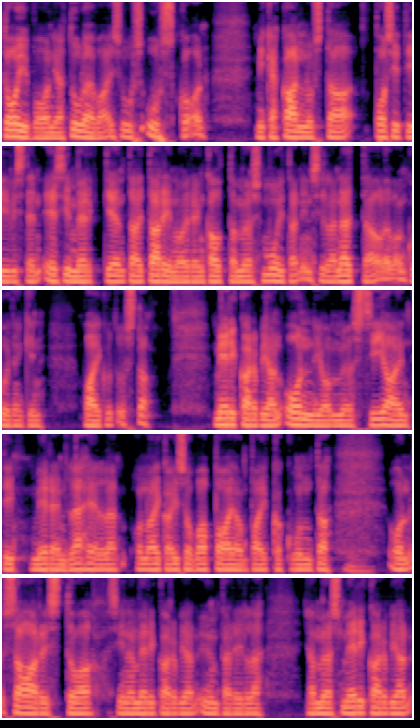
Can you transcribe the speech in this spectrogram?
toivoon ja tulevaisuususkoon, mikä kannustaa positiivisten esimerkkien tai tarinoiden kautta myös muita, niin sillä näyttää olevan kuitenkin vaikutusta. Merikarvian onni on myös sijainti meren lähellä, on aika iso vapaa-ajan paikkakunta, mm. on saaristoa siinä Merikarvian ympärillä ja myös Merikarvian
